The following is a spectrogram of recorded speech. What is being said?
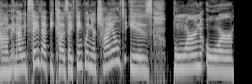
Um, and I would say that because I think when your child is born or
